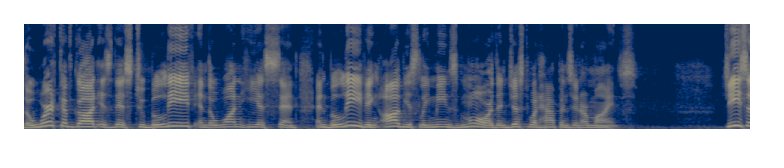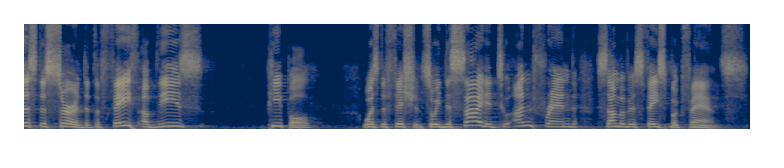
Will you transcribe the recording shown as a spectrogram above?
The work of God is this to believe in the one he has sent. And believing obviously means more than just what happens in our minds. Jesus discerned that the faith of these people was deficient. So he decided to unfriend some of his Facebook fans.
